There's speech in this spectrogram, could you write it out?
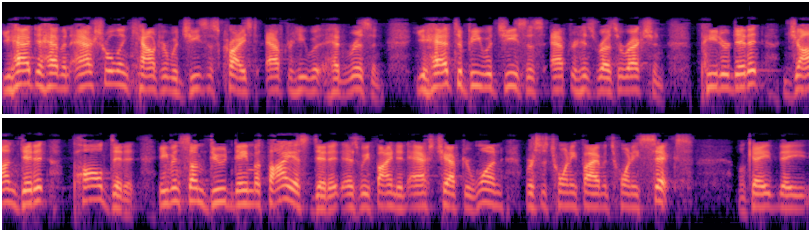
You had to have an actual encounter with Jesus Christ after he had risen. You had to be with Jesus after his resurrection. Peter did it, John did it, Paul did it. Even some dude named Matthias did it, as we find in Acts chapter 1, verses 25 and 26. Okay, they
